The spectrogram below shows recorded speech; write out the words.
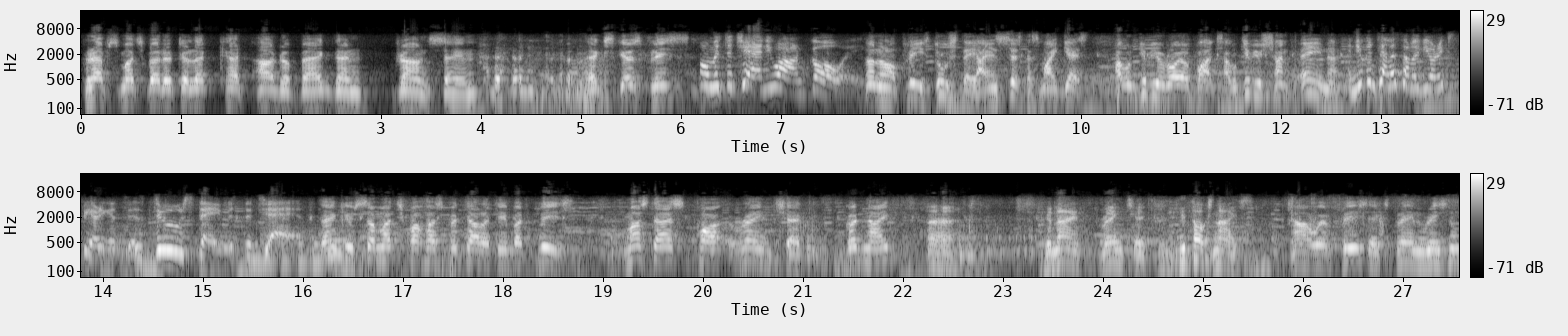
Perhaps much better to let cat out of bag than drowned same. Excuse, please. Oh, Mr. Chan, you aren't going. No, no, no, please do stay. I insist as my guest. I will give you royal box. I will give you champagne. And you can tell us some of your experiences. Do stay, Mr. Chan. Thank you so much for hospitality, but please, must ask for rain check. Good night. Good night. Rain check. He talks nice. Now, will please explain reason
